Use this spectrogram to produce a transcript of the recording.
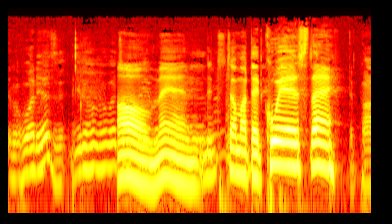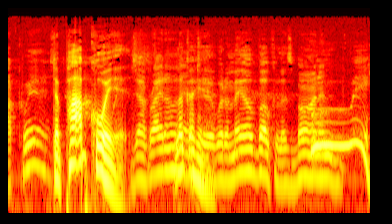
What is it? You don't know what? your Oh favorite man, you talking about that quiz thing? Pop quiz. The pop quiz. Jump right on Look into ahead. it with a male vocalist born in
